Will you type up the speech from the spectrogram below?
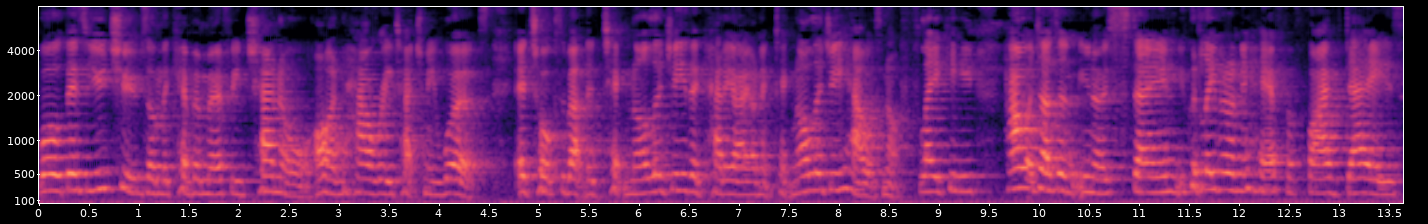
Well, there's YouTubes on the Kevin Murphy channel on how Retouch Me works. It talks about the technology, the cationic technology, how it's not flaky, how it doesn't, you know, stain. You could leave it on your hair for five days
